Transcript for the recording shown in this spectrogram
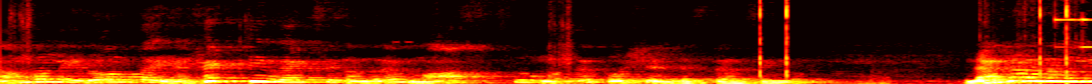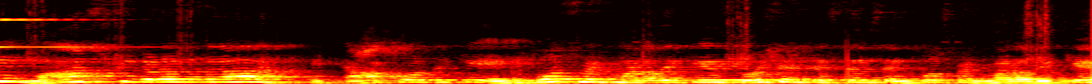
ನಮ್ಮಲ್ಲಿ ಇರುವಂತ ಎಫೆಕ್ಟಿವ್ ವ್ಯಾಕ್ಸಿನ್ ಅಂದ್ರೆ ಮಾಸ್ಕ್ ಮತ್ತೆ ಸೋಷಿಯಲ್ ಡಿಸ್ಟೆನ್ಸಿಂಗ್ ನಗರದಲ್ಲಿ ಮಾಸ್ಕ್ಗಳನ್ನ ಹಾಕೋದಕ್ಕೆ ಎನ್ಫೋರ್ಸ್ಮೆಂಟ್ ಮಾಡೋದಕ್ಕೆ ಸೋಷಿಯಲ್ ಡಿಸ್ಟೆನ್ಸ್ ಎನ್ಫೋರ್ಸ್ಮೆಂಟ್ ಮಾಡೋದಕ್ಕೆ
